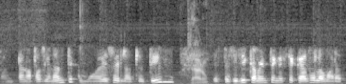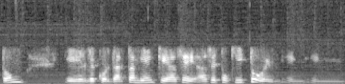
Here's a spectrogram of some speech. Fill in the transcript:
tan, tan apasionante como es el atletismo, específicamente en este caso la maratón. Eh, recordar también que hace hace poquito en, en,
